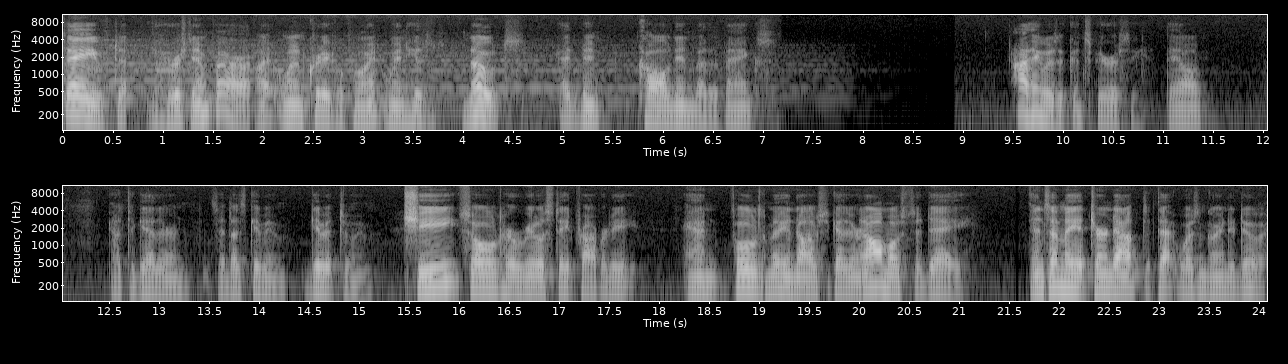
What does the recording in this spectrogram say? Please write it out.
saved the Hearst Empire at one critical point when his notes had been called in by the banks. I think it was a conspiracy. They all got together and said, let's give him, give it to him. She sold her real estate property and pulled a million dollars together in almost a day. Then suddenly it turned out that that wasn't going to do it.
